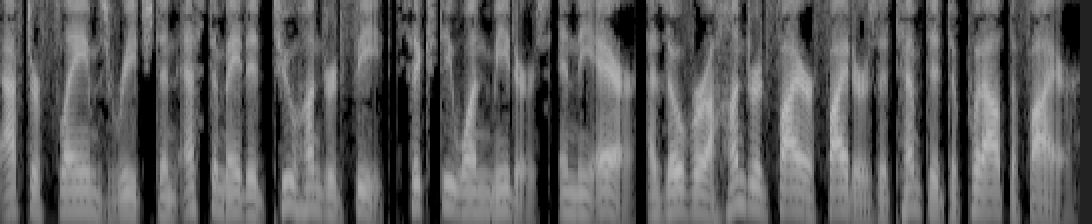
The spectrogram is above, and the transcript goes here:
after flames reached an estimated 200 feet 61 meters in the air, as over a hundred firefighters attempted to put out the fire.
